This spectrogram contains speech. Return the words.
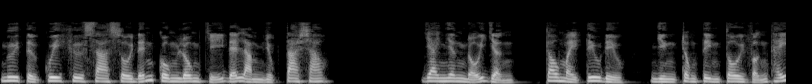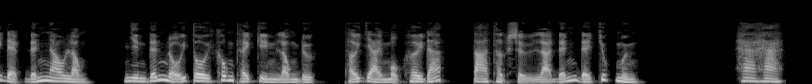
ngươi từ quy khư xa xôi đến côn lôn chỉ để làm nhục ta sao? Gia nhân nổi giận, cau mày tiêu điều, nhưng trong tim tôi vẫn thấy đẹp đến nao lòng, nhìn đến nỗi tôi không thể kìm lòng được, thở dài một hơi đáp, ta thật sự là đến để chúc mừng. Ha ha,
